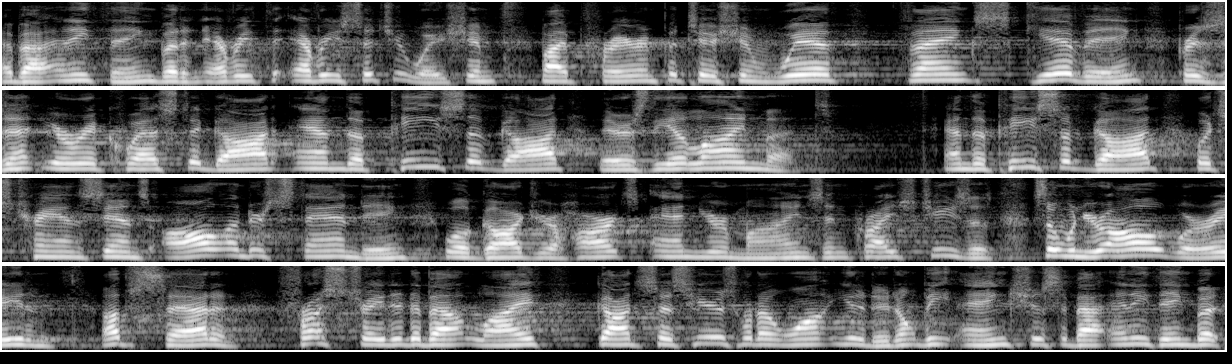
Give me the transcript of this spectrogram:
about anything, but in every, every situation, by prayer and petition, with thanksgiving, present your request to God, and the peace of God, there's the alignment. And the peace of God, which transcends all understanding, will guard your hearts and your minds in Christ Jesus. So when you're all worried and upset and frustrated about life, God says, Here's what I want you to do. Don't be anxious about anything, but,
